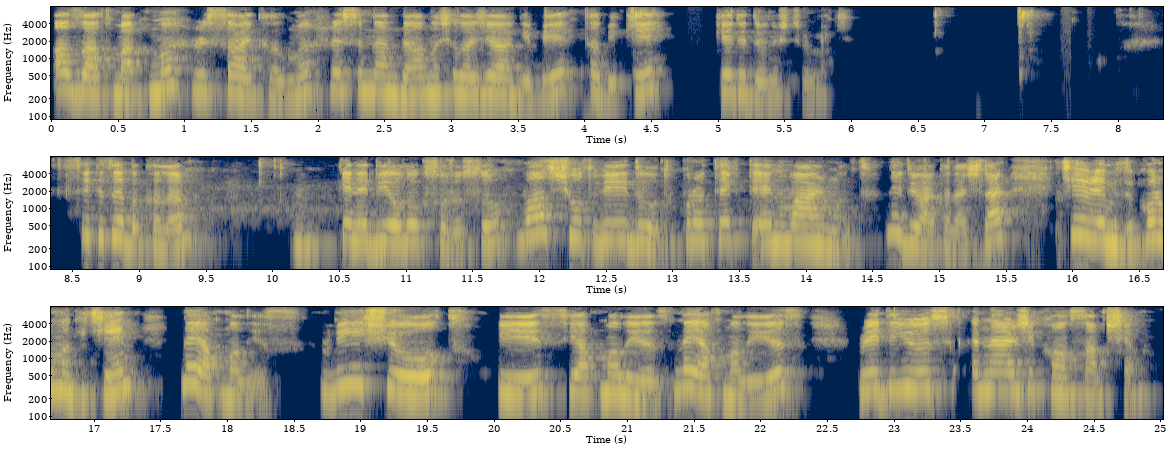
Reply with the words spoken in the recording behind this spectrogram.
Azaltmak mı, recycle mı? Resimden de anlaşılacağı gibi tabii ki geri dönüştürmek. 8'e bakalım. Gene diyalog sorusu. What should we do to protect the environment? Ne diyor arkadaşlar? Çevremizi korumak için ne yapmalıyız? We should, biz yapmalıyız. Ne yapmalıyız? Reduce energy consumption.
